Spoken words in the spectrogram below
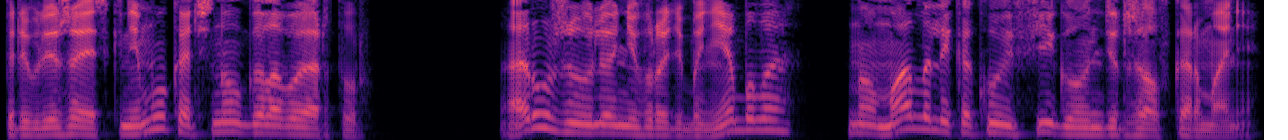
Приближаясь к нему, качнул головой Артур. Оружия у Лени вроде бы не было, но мало ли какую фигу он держал в кармане.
